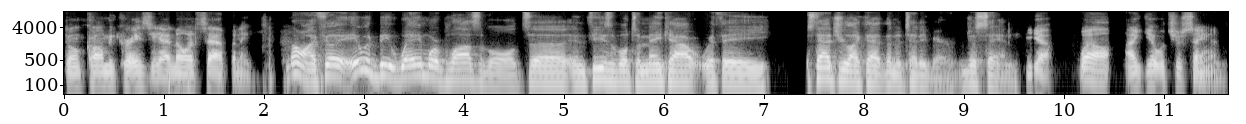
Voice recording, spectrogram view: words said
Don't call me crazy. I know it's happening. No, I feel it would be way more plausible to and feasible to make out with a statue like that than a teddy bear. Just saying. Yeah. Well, I get what you're saying.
